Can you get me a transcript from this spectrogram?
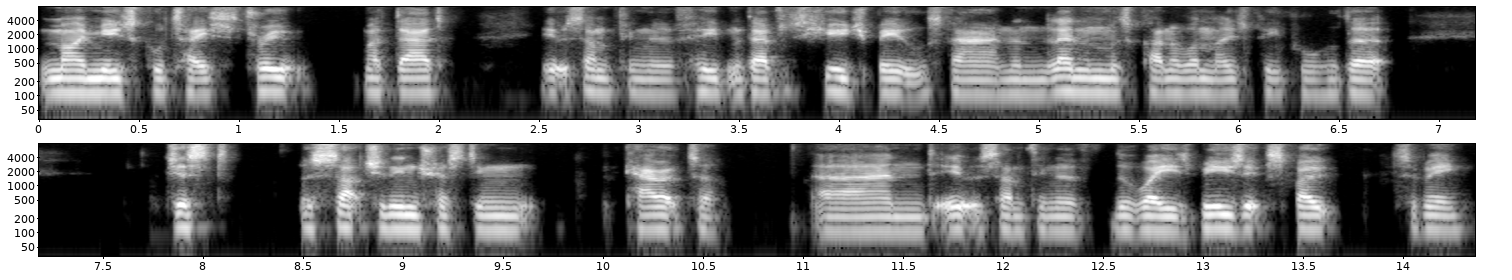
my musical taste through my dad. It was something of he, my dad was a huge Beatles fan, and Lennon was kind of one of those people that just was such an interesting character, and it was something of the way his music spoke to me.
